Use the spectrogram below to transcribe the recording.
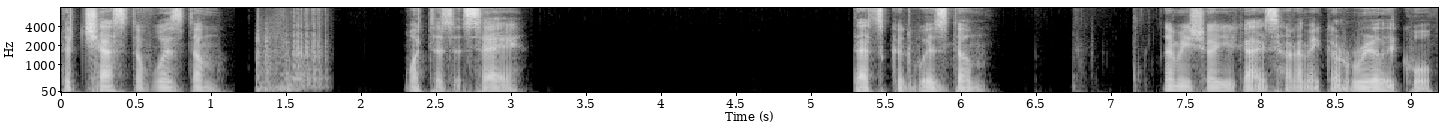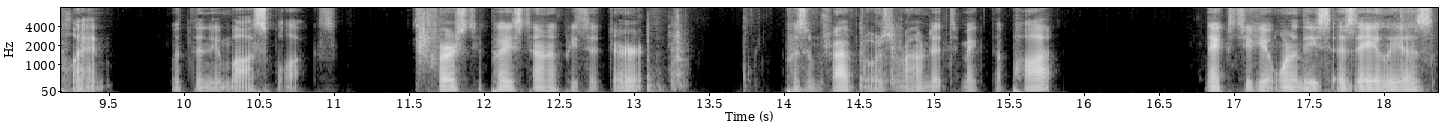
The chest of wisdom. What does it say? That's good wisdom. Let me show you guys how to make a really cool plant with the new moss blocks. First, you place down a piece of dirt, put some trapdoors around it to make the pot. Next, you get one of these azaleas,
